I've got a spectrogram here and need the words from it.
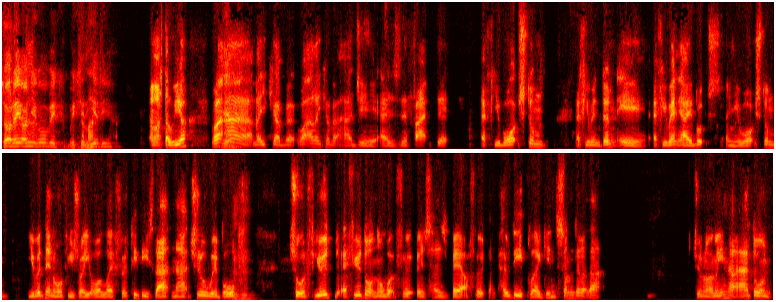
Sorry, on you go. We, we can am hear I, you. Am I still here? What yeah. I like about what I like about Hagi is the fact that if you watched him, if you went down to if you went to Ibrox and you watched him, you wouldn't know if he's right or left footed. He's that natural with both. Mm-hmm. So if you if you don't know what foot is his better foot, how do you play against somebody like that? Do you know what I mean? I, I don't.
